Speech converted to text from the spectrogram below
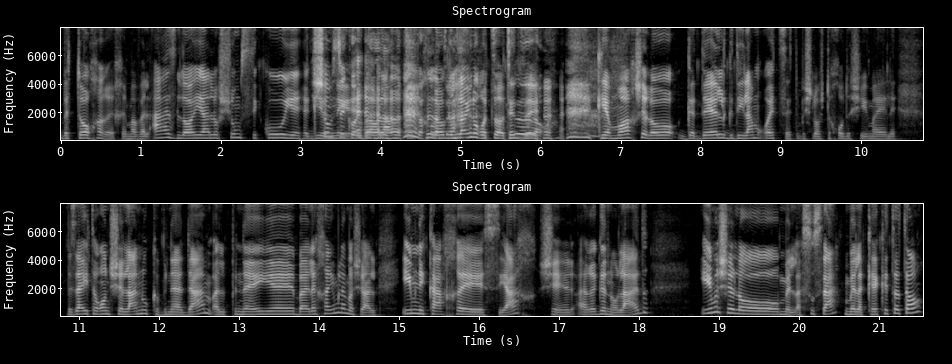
בתוך הרחם, אבל אז לא היה לו שום סיכוי הגיוני. שום סיכוי בעולם לצאת החוצה. לא, גם לא היינו רוצות את זה. לא. כי המוח שלו גדל גדילה מואצת בשלושת החודשים האלה. וזה היתרון שלנו כבני אדם על פני אה, בעלי חיים למשל. אם ניקח uh, שיח שהרגע נולד, אימא שלו סוסה, מלקקת אותו,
